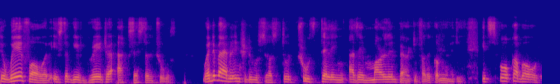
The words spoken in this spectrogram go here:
The way forward is to give greater access to the truth. When the Bible introduced us to truth telling as a moral imperative for the community, it spoke about,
